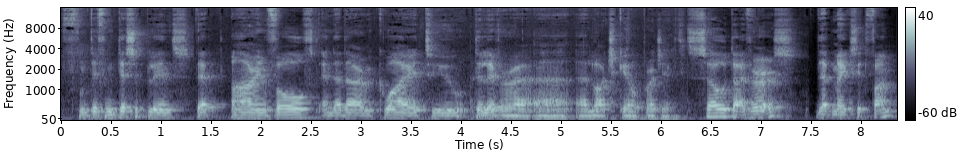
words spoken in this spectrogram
from different disciplines that are involved and that are required to deliver a, a, a large scale project. so diverse that makes it fun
